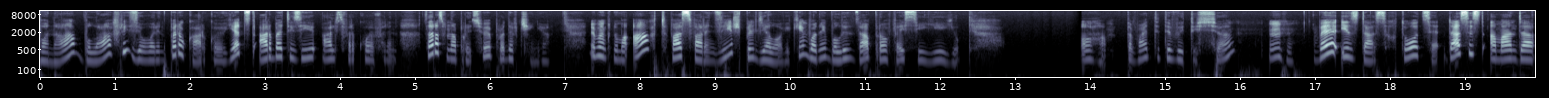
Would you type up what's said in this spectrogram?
вона була фрізьорін, перукаркою. Jetzt arbeitet sie als Verkäuferin. Зараз вона працює продавчиною. Übung Nummer 8. Was waren sie? Шпильдіалоги. Ким вони були за професією? Ага, давайте дивитися. Угу. Wer ist das? Хто це? Das ist Amanda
